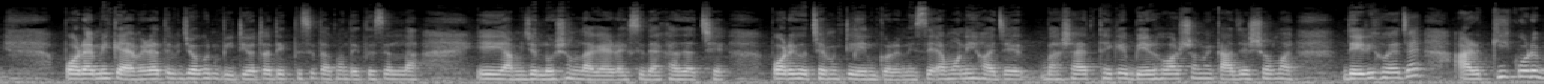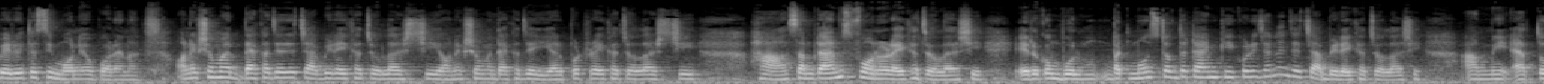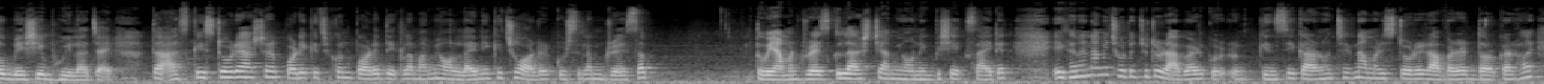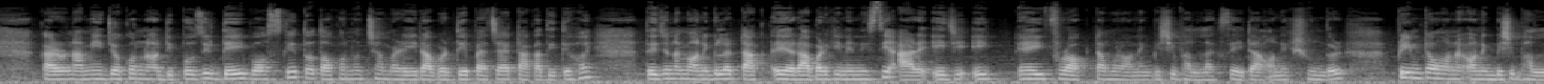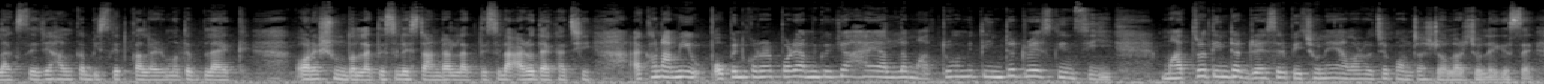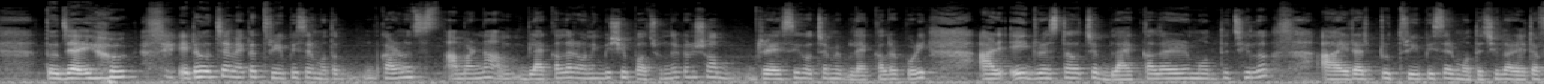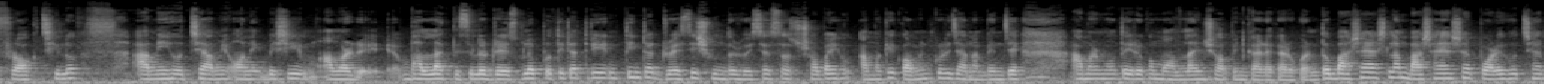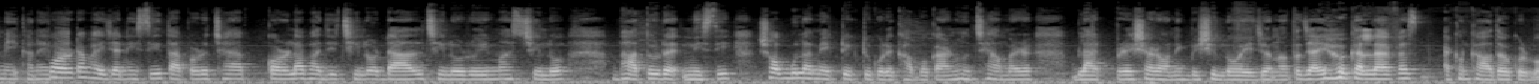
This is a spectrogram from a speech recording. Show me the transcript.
পরে আমি ক্যামেরাতে যখন ভিডিওটা দেখতেছি, তখন দেখতেছি, আল্লাহ, এই আমি যে লোশন লাগাই রাখছি, দেখা যাচ্ছে। পরে হচ্ছে আমি ক্লিন করে নিছি। এমনই হয় যে বাসার থেকে বের হওয়ার সময়, কাজের সময় দেরি হয়ে যায়, আর কি করে বের হইতেছি মনেও পড়ে না। অনেক সময় দেখা যায় যে চাবি রেখা চলে আসছি, অনেক সময় দেখা যায় এয়ারপোর্ট রেখা চলে আসছি হ্যাঁ সামটাইমস ফোনও রেখা চলে আসি, এরকম ভুল। But most of the time কী করি জানেন? যে চাবি রেখা চলে আসি। আমি এত বেশি ভুইলা যাই। তো আজকে স্টোরে আসার পরে, কিছুক্ষণ পরে দেখলাম আমি অনলাইনে কিছু অর্ডার করছিলাম ড্রেস আপ তো এই আমার ড্রেসগুলো আসছে, আমি অনেক বেশি এক্সাইটেড এখানে না আমি ছোটো ছোটো রাবার কিনছি, কারণ হচ্ছে না আমার স্টোরে রাবারের দরকার হয়। কারণ আমি যখন ডিপোজিট দেই বসকে তো তখন হচ্ছে আমার এই রাবার দিয়ে পেঁচায় টাকা দিতে হয়। তো এই জন্য আমি অনেকগুলো টাকা রাবার কিনে নিছি। আর এই যে এই এই ফ্রকটা আমার অনেক বেশি ভালো লাগছে, এটা অনেক সুন্দর। প্রিন্টটাও অনেক অনেক বেশি ভালো লাগছে, যে হালকা বিস্কিট কালারের মধ্যে ব্ল্যাক অনেক সুন্দর লাগতেছিল স্ট্যান্ডার্ড লাগতেছিল আরও দেখাচ্ছি। এখন আমি ওপেন করার পরে আমি কই কি, হায় আল্লাহ, মাত্র আমি তিনটা ড্রেস কিনছি। মাত্র তিনটা ড্রেসের পিছনেই আমার হচ্ছে পঞ্চাশ ডলার চলে গেছে। তো যাই হোক এটা হচ্ছে আমি একটা থ্রি পিসের মতো। কারণ হচ্ছে আমার না ব্ল্যাক কালার অনেক বেশি পছন্দের কারণ সব ড্রেসই হচ্ছে আমি ব্ল্যাক কালার পরি। আর এই ড্রেসটা হচ্ছে ব্ল্যাক কালারের মধ্যে ছিল আর এটা একটু থ্রি পিসের মধ্যে ছিল আর এটা ফ্রক ছিল। আমি হচ্ছে আমি অনেক বেশি আমার ভালো লাগতেছিল ড্রেসগুলো। প্রতিটা তিন- তিনটা ড্রেসই সুন্দর হয়েছে। সবাই আমাকে কমেন্ট করে জানাবেন যে আমার মতো এরকম অনলাইন শপিং কারা কারও করেন তো বাসায় আসলাম বাসায় আসার পরে হচ্ছে আমি এখানে পরোটা ভাইজা নিছি তারপর হচ্ছে করলা ভাজি ছিল, ডাল ছিল, রুই মাছ ছিল ভাতও নিসি, সবগুলো আমি একটু একটু করে খাব। কারণ হচ্ছে আমার ব্লাড প্রেশার অনেক বেশি লো এই জন্য। তো যাই হোক, আল্লাহ হাফেজ, এখন খাওয়া দাওয়া করব।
